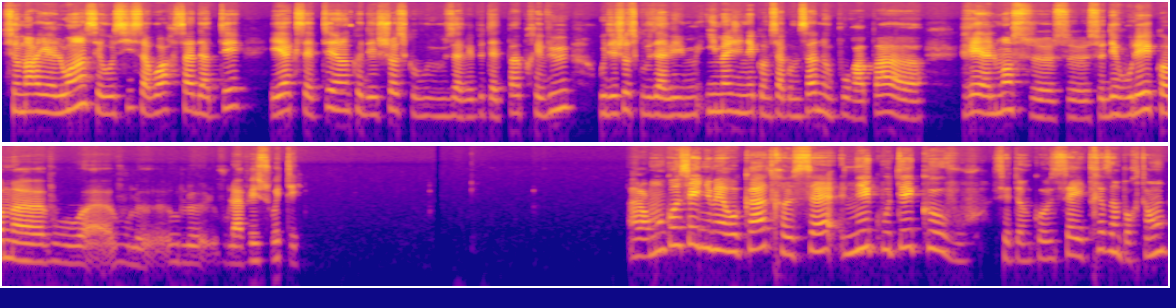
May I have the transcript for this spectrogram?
Se marier loin, c'est aussi savoir s'adapter et accepter hein, que des choses que vous avez peut-être pas prévues ou des choses que vous avez imaginées comme ça, comme ça, ne pourra pas euh, réellement se, se, se, dérouler comme euh, vous, euh, vous, le, vous l'avez souhaité. Alors, mon conseil numéro 4, c'est n'écoutez que vous. C'est un conseil très important.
